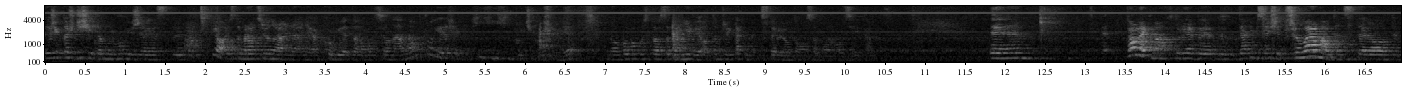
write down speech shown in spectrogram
jeżeli ktoś dzisiaj do mnie mówi, że jest, y, ja jestem racjonalna, a nie jak kobieta emocjonalna, to ja się hi, hi, hi, po cichu śmieję, no bo po prostu ta osoba nie wie o tym, że i tak sterują tą osobą emocje i tak. Tolek mam, który jakby w jakimś sensie przełamał ten stereotyp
